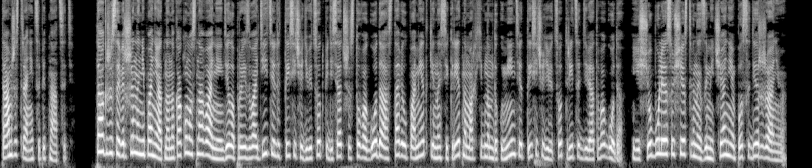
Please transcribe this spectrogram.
Там же страница 15. Также совершенно непонятно, на каком основании делопроизводитель 1956 года оставил пометки на секретном архивном документе 1939 года. Еще более существенные замечания по содержанию.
